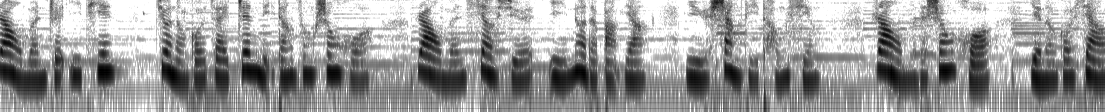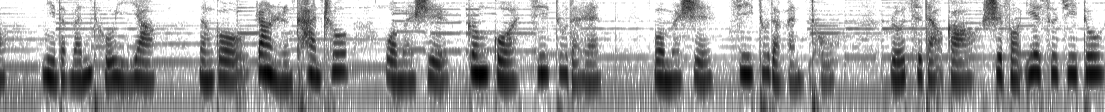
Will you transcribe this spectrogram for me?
让我们这一天就能够在真理当中生活，让我们效学以诺的榜样，与上帝同行，让我们的生活也能够像你的门徒一样，能够让人看出我们是跟过基督的人，我们是基督的门徒。如此祷告，侍奉耶稣基督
